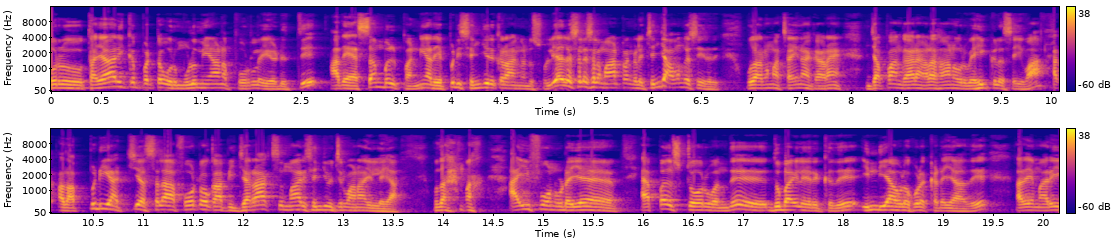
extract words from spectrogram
ஒரு தயாரிக்கப்பட்ட ஒரு முழுமையான பொருளை எடுத்து அதை அசம்பிள் பண்ணி அதை எப்படி செஞ்சுருக்கிறாங்கன்னு சொல்லி அதில் சில சில மாற்றங்களை செஞ்சு அவங்க செய்கிறது உதாரணமாக சைனாக்காரன் ஜப்பான்காரன் அழகான ஒரு வெஹிக்கிளை செய்வான். அது அப்படி அச்சு அசலாக ஃபோட்டோ காப்பி ஜெராக்ஸ் மாதிரி செஞ்சு வச்சிருவானா இல்லையா? உதாரணமாக ஐஃபோனுடைய ஆப்பிள் ஸ்டோர் வந்து துபாயில் இருக்குது. இந்தியாவில் கூட கிடையாது. அதே மாதிரி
